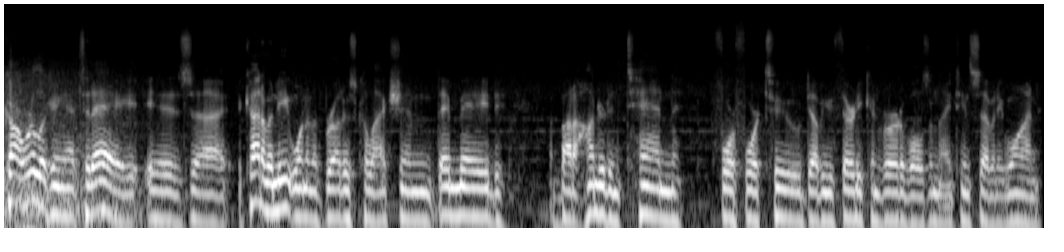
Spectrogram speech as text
The car we're looking at today is uh, kind of a neat one in the Brothers collection. They made about 110 442 W30 convertibles in 1971.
